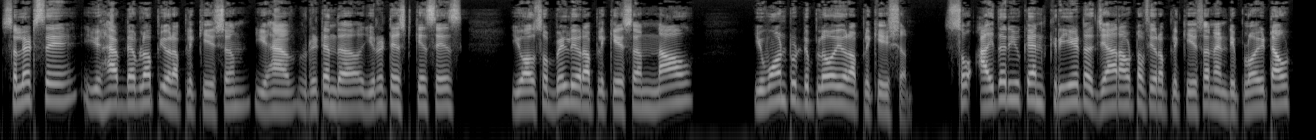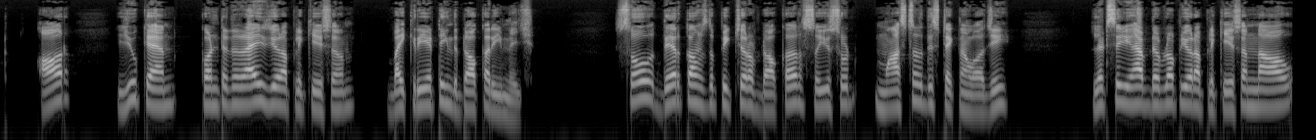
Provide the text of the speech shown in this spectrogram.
so let's say you have developed your application, you have written the unit test cases, you also build your application. Now you want to deploy your application. So either you can create a jar out of your application and deploy it out, or you can containerize your application by creating the Docker image. So there comes the picture of Docker. So you should master this technology. Let's say you have developed your application. Now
